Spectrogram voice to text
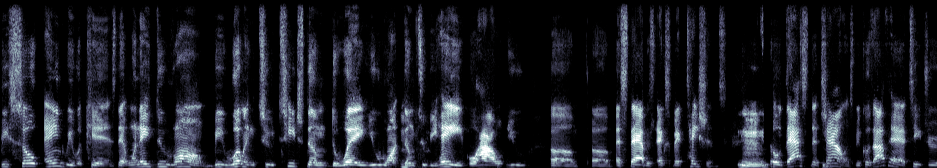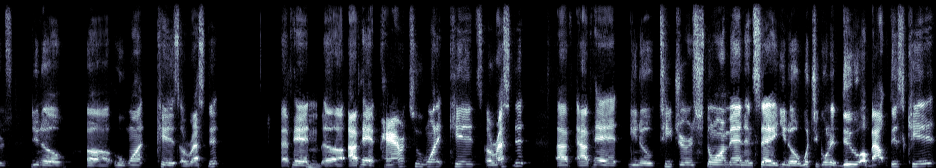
be so angry with kids that when they do wrong, be willing to teach them the way you want them to behave or how you uh, uh, establish expectations. Mm. So that's the challenge because I've had teachers, you know, uh, who want kids arrested. I've had Mm. uh, I've had parents who wanted kids arrested. I've I've had you know teachers storm in and say, you know, what you going to do about this kid,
